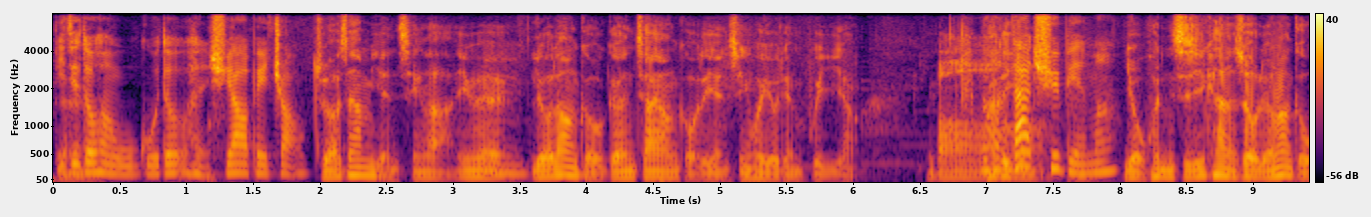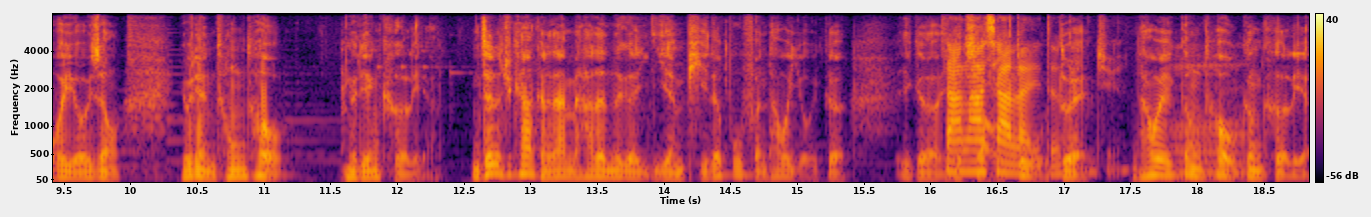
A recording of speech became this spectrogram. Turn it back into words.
以及都很无辜，都很需要被照顾。主要是他们眼睛啦，因为嗯流浪狗跟家养狗的眼睛会有点不一样。哦有哦，很大区别吗？有会，你仔细看的时候，流浪狗会有一种有点通透，有点可怜。你真的去看，可能在它的那个眼皮的部分，它会有一个一个一耷拉个角度下来的对它会更透、更可怜。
